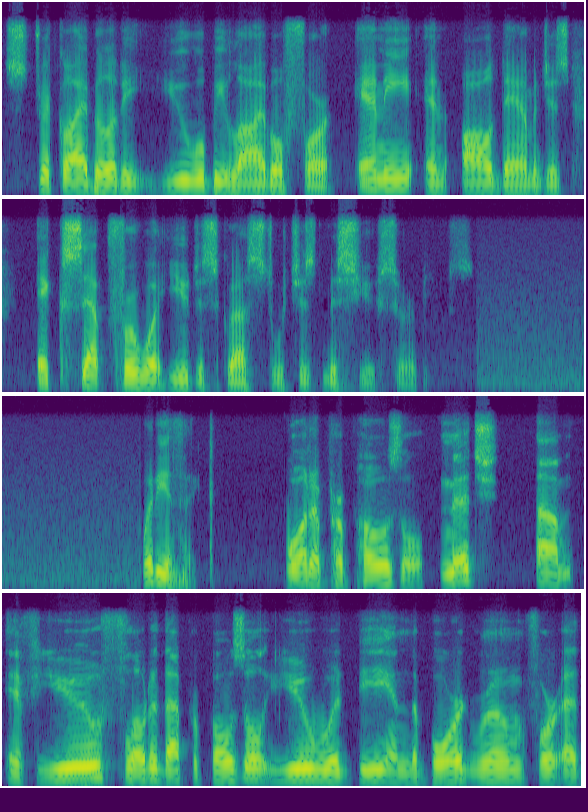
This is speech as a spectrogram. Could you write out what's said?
strict liability, you will be liable for any and all damages except for what you discussed, which is misuse or abuse. What do you think? What a proposal. Mitch, um, if you floated that proposal, you would be in the boardroom for at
